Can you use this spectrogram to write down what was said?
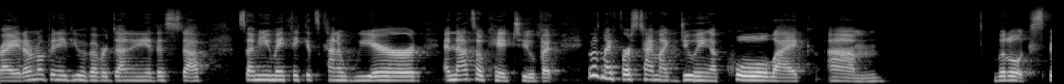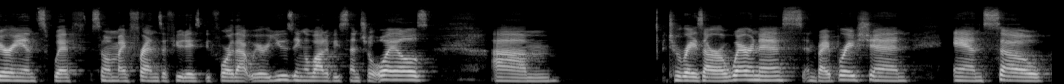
right? I don't know if any of you have ever done any of this stuff. Some of you may think it's kind of weird, and that's okay too. But it was my first time like doing a cool, like, um, little experience with some of my friends a few days before that. We were using a lot of essential oils um, to raise our awareness and vibration. And so,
